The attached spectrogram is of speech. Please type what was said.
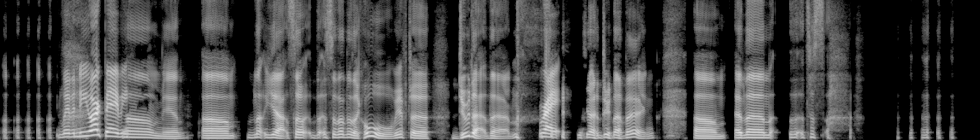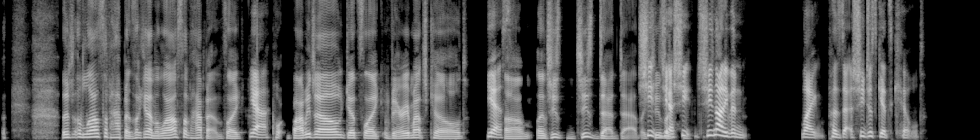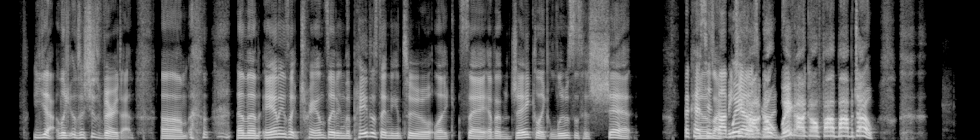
Live in New York, baby. Oh man. Um. No. Yeah. So. So then they're like, "Oh, we have to do that then. right. we gotta do that thing." Um, and then uh, just there's a lot of stuff happens. Again, a lot of stuff happens. Like Yeah. poor Bobby Joe gets like very much killed. Yes. Um, and she's she's dead, dead. Like she she's yeah, like she she's not even like possessed. She just gets killed. Yeah, like she's very dead. Um, and then Annie's like translating the pages they need to like say, and then Jake like loses his shit Because his is like, Bobby "We Joe is gotta go, we gotta go find Bobby Joe."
